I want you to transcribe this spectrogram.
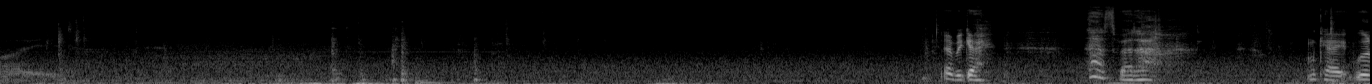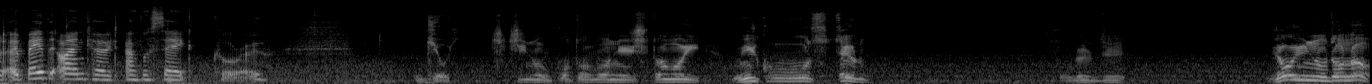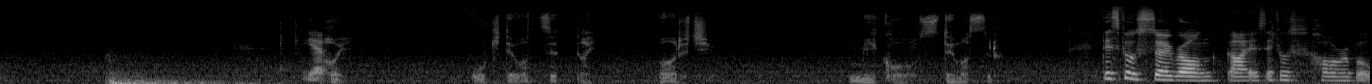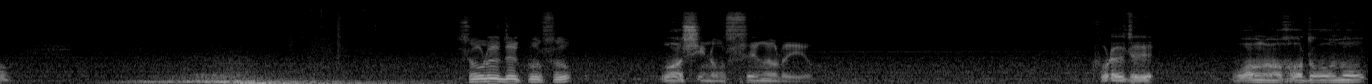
There we go. That's better. Okay, we'll obey the Iron Code and forsake Kuro. Joy. 父の言葉に従い巫女を捨てるそれで良いのだな Yep. はい起きては絶対主よ巫女を捨てまする This feels so wrong, guys. It feels horrible. それでこそわしのせがれよ これで我が波動も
